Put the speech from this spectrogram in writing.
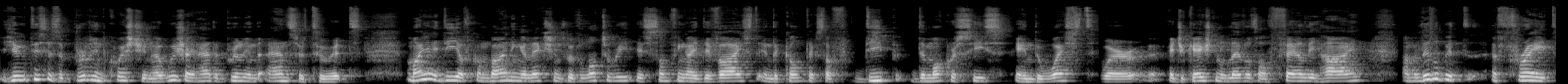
Hugh, this is a brilliant question. I wish I had a brilliant answer to it. My idea of combining elections with lottery is something I devised in the context of deep democracies in the West where educational levels are fairly high. I'm a little bit afraid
